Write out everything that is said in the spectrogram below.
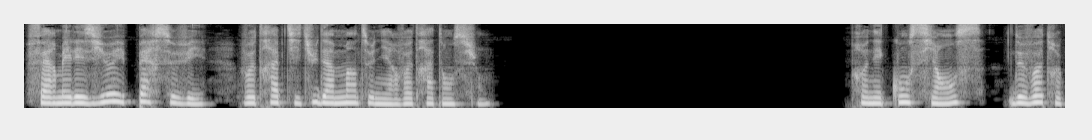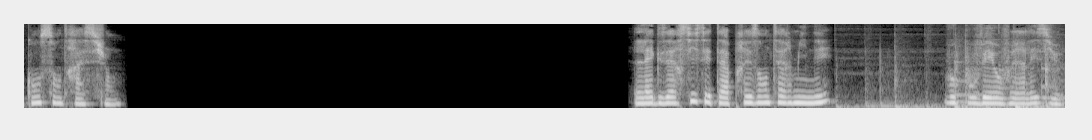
Fermez les yeux et percevez votre aptitude à maintenir votre attention. Prenez conscience de votre concentration. L'exercice est à présent terminé. Vous pouvez ouvrir les yeux.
